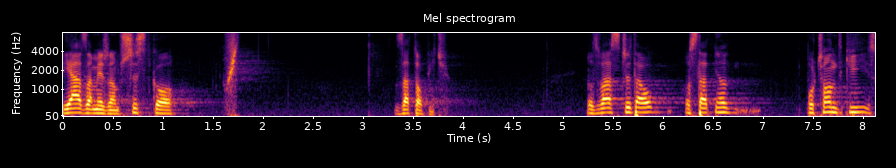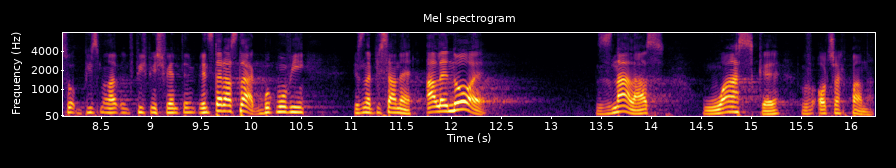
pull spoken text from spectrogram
Ja zamierzam wszystko zatopić. Kto z was czytał ostatnio początki w Piśmie Świętym? Więc teraz tak, Bóg mówi, jest napisane, ale Noe znalazł łaskę w oczach Pana.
